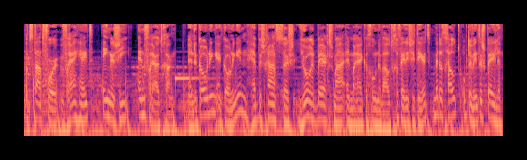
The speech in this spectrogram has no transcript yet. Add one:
Dat staat voor vrijheid, energie en vooruitgang. En de koning en koningin hebben schaatsters Jorrit Bergsma en Marijke Groenewoud gefeliciteerd met het goud op de winterspelen.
